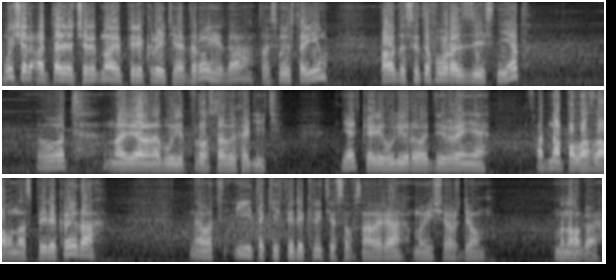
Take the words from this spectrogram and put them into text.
Очер- это очередное перекрытие дороги, да, то есть мы стоим, правда светофора здесь нет, вот, наверное, будет просто выходить дядька регулировать движение. Одна полоса у нас перекрыта, вот, и таких перекрытий, собственно говоря, мы еще ждем много.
